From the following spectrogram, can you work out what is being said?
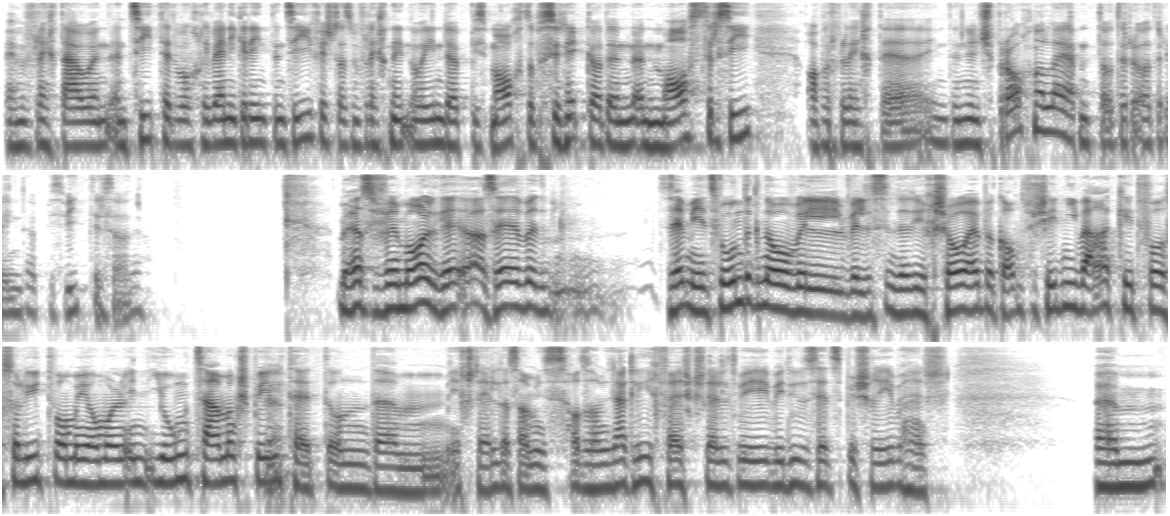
wenn man vielleicht auch eine, eine Zeit hat, die ein bisschen weniger intensiv ist, dass man vielleicht nicht noch irgendetwas macht, aber es nicht gerade ein, ein Master sein, aber vielleicht äh, in einer Sprache noch lernt oder, oder irgendetwas weiteres. Oder? Merci vielmals. Also, das hat mich jetzt Wunder genommen, weil, weil es natürlich schon eben ganz verschiedene Wege gibt von so Leuten, die man ja mal in jung zusammengespielt ja. hat. Und ähm, ich stelle das, habe das auch gleich festgestellt, wie, wie du das jetzt beschrieben hast. Ähm,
